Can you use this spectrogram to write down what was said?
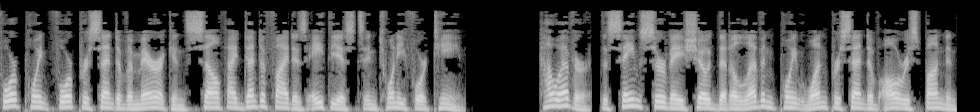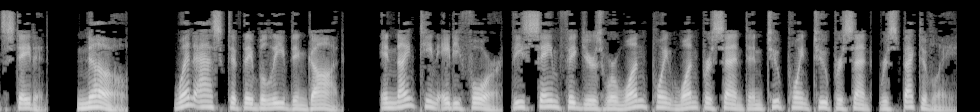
4.4% of Americans self-identified as atheists in 2014. However, the same survey showed that 11.1% of all respondents stated, no, when asked if they believed in God. In 1984, these same figures were 1.1% and 2.2%, respectively.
